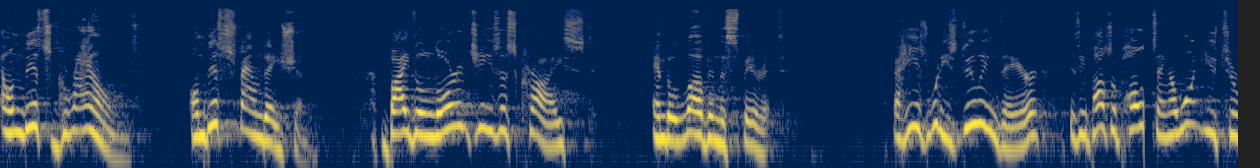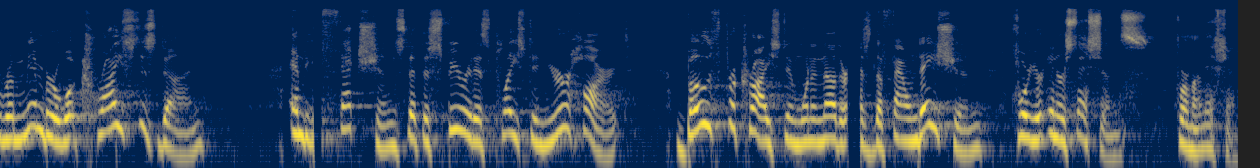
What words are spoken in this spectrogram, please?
on this ground, on this foundation, by the Lord Jesus Christ and the love in the Spirit. Now, he's, what he's doing there is the Apostle Paul saying, I want you to remember what Christ has done and the affections that the Spirit has placed in your heart, both for Christ and one another, as the foundation for your intercessions for my mission.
